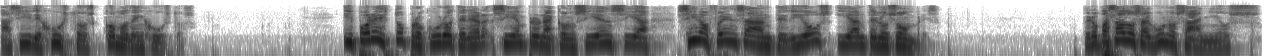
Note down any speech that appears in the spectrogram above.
así de justos como de injustos. Y por esto procuro tener siempre una conciencia sin ofensa ante Dios y ante los hombres. Pero pasados algunos años,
